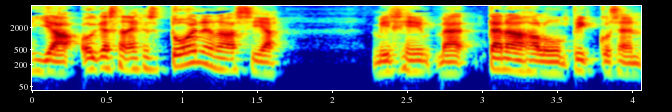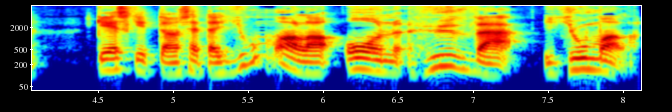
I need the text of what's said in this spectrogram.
Ja oikeastaan ehkä se toinen asia, mihin mä tänään haluan pikkusen keskittyä, on se, että Jumala on hyvä Jumala.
